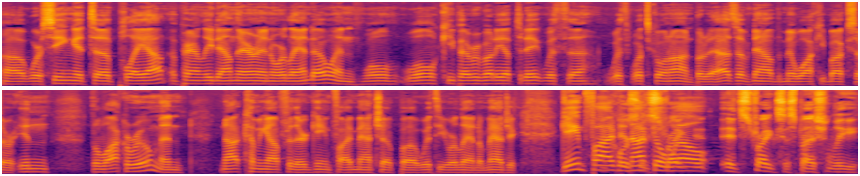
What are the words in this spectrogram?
we're seeing it play out apparently down there in Orlando, and we'll we'll keep everybody up to date with with what's going on. But as of now, the Milwaukee Bucks are in the locker room and not coming out for their Game Five matchup uh, with the Orlando Magic. Game Five did not go strike, well. It, it, strikes especially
